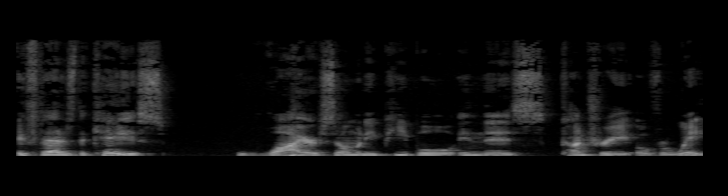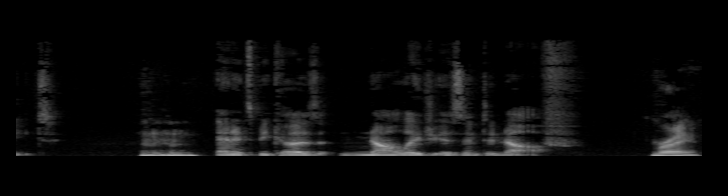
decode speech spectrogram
if that is the case, why are so many people in this country overweight? hmm And it's because knowledge isn't enough. Right.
